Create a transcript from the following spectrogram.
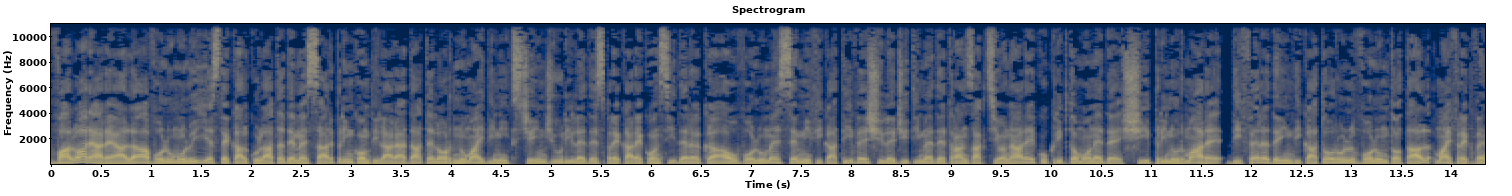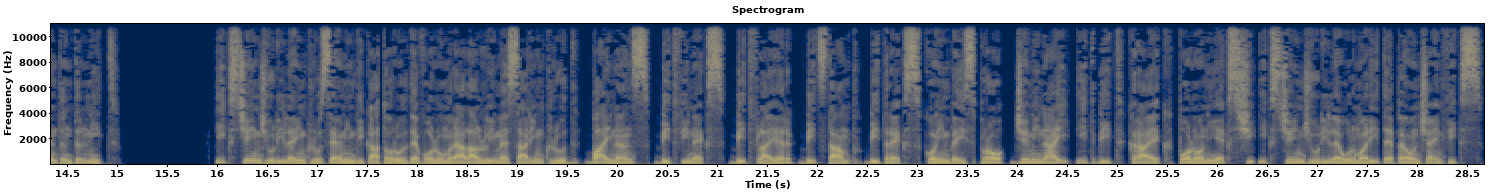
Valoarea reală a volumului este calculată de mesari prin compilarea datelor numai din exchange-urile despre care consideră că au volume semnificative și legitime de tranzacționare cu criptomonede și, prin urmare, diferă de indicatorul volum total mai frecvent întâlnit. Exchange-urile incluse în indicatorul de volum real al lui Mesar includ Binance, Bitfinex, Bitflyer, Bitstamp, Bitrex, Coinbase Pro, Gemini, Itbit, Kraek, Poloniex și exchange-urile urmărite pe on-chain fix.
